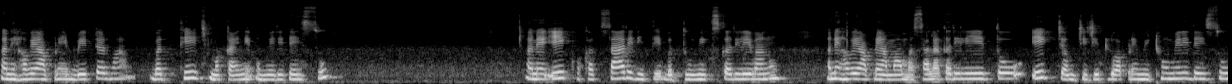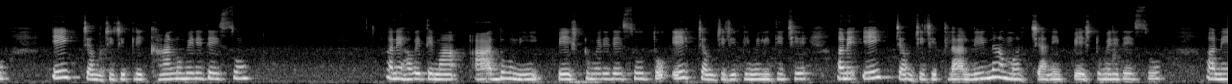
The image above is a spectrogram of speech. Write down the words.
અને હવે આપણે બેટરમાં બધી જ મકાઈને ઉમેરી દઈશું. અને એક વખત સારી રીતે બધું મિક્સ કરી લેવાનું. અને હવે આપણે આમાં મસાલા કરી લઈએ તો એક ચમચી જેટલું આપણે મીઠું ઉમેરી દઈશું. એક ચમચી જેટલી ખાંડ ઉમેરી દઈશું. અને હવે તેમાં આદુની પેસ્ટ ઉમેરી દઈશું. તો એક ચમચી જેટલી મેં લીધી છે. અને એક ચમચી જેટલા લીલા મરચાંની પેસ્ટ ઉમેરી દઈશું. અને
